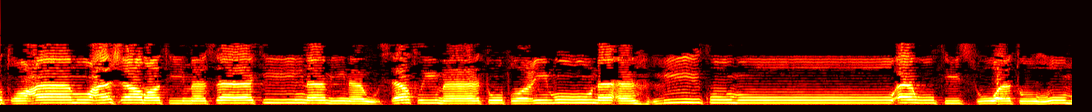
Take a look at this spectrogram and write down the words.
إطعام عشرة مساكين من أوسط ما تطعمون أهليكم أو كسوتهم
